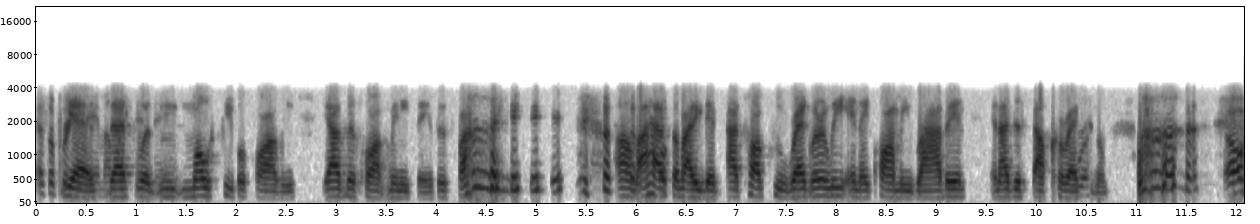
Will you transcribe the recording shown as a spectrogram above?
That's a pretty yes, name. I that's like what that name. most people call me. Yeah, I've been called many things. It's fine. um, I have somebody that I talk to regularly, and they call me Robin, and I just stop correcting them. Oh,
